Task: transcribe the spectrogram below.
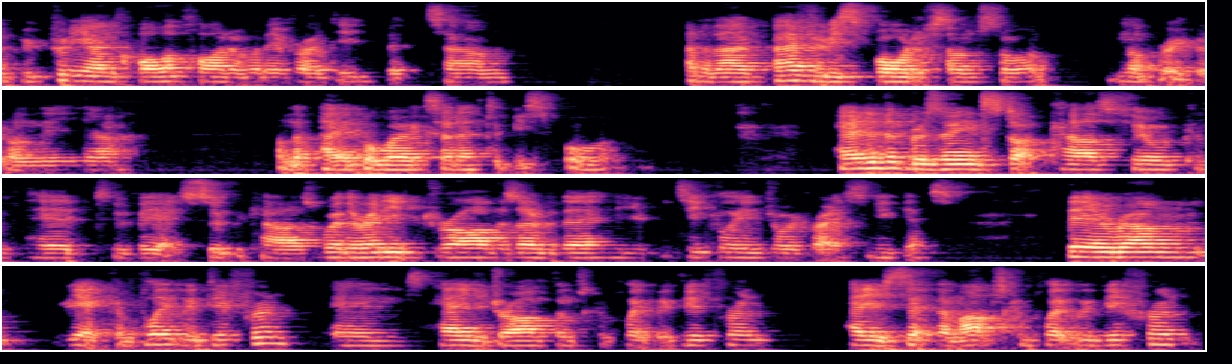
I'd be pretty unqualified at whatever I did. But um, I don't know. I have to be sport of some sort. Not very good on the uh, on the paperwork, so I'd have to be sport. How did the Brazilian stock cars feel compared to V8 supercars? Were there any drivers over there who you particularly enjoyed racing against? They're um, yeah, completely different, and how you drive them is completely different. How you set them up is completely different.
